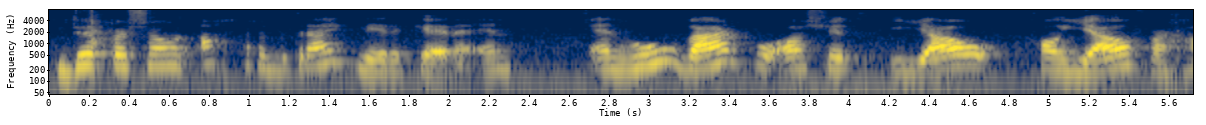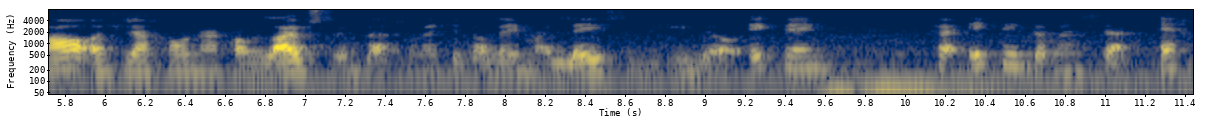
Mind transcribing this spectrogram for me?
de persoon achter het bedrijf leren kennen. En, en hoe waardevol als je het jou, gewoon jouw verhaal, als je daar gewoon naar kan luisteren. In plaats van dat je het alleen maar leest in een e-mail. Ik denk, ik denk dat mensen daar echt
